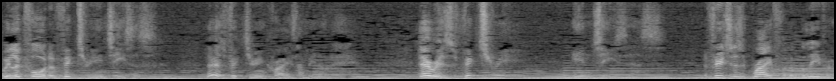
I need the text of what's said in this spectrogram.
We look forward to victory in Jesus. There's victory in Christ. How many know that? There is victory in Jesus. The future is bright for the believer.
